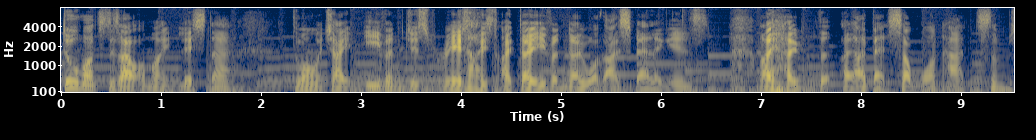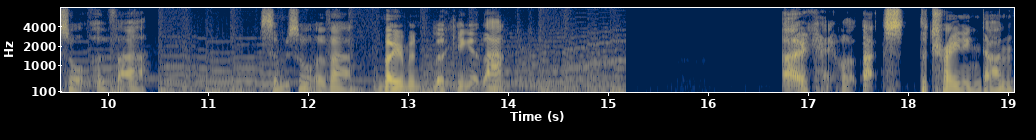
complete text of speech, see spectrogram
Duel Monsters out on my list there. The one which I even just realised I don't even know what that spelling is. I hope that I, I bet someone had some sort of uh, some sort of uh, moment looking at that. Okay, well that's the training done.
